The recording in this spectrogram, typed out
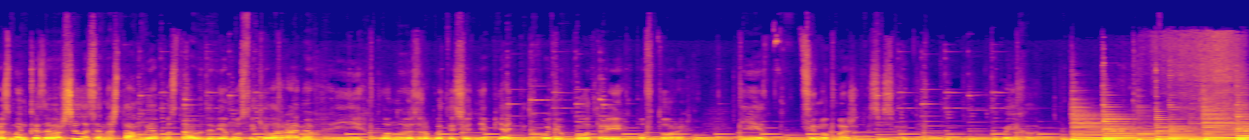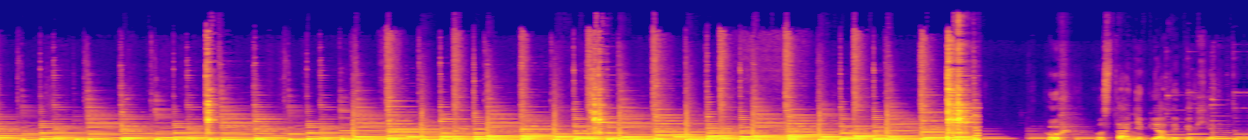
Розминка завершилася. На штангу я поставив 90 кг і планую зробити сьогодні 5 підходів по 3 повтори. І цим обмежитися сьогодні. Поїхали. Фух, останній п'ятий підхід.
